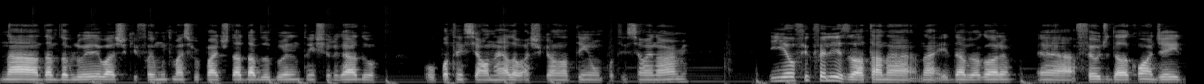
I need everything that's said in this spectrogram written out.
na WWE, eu acho que foi muito mais por parte da WWE não ter enxergado o potencial nela, eu acho que ela tem um potencial enorme. E eu fico feliz, ela tá na, na EW agora, é, a feud dela com a Jade,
